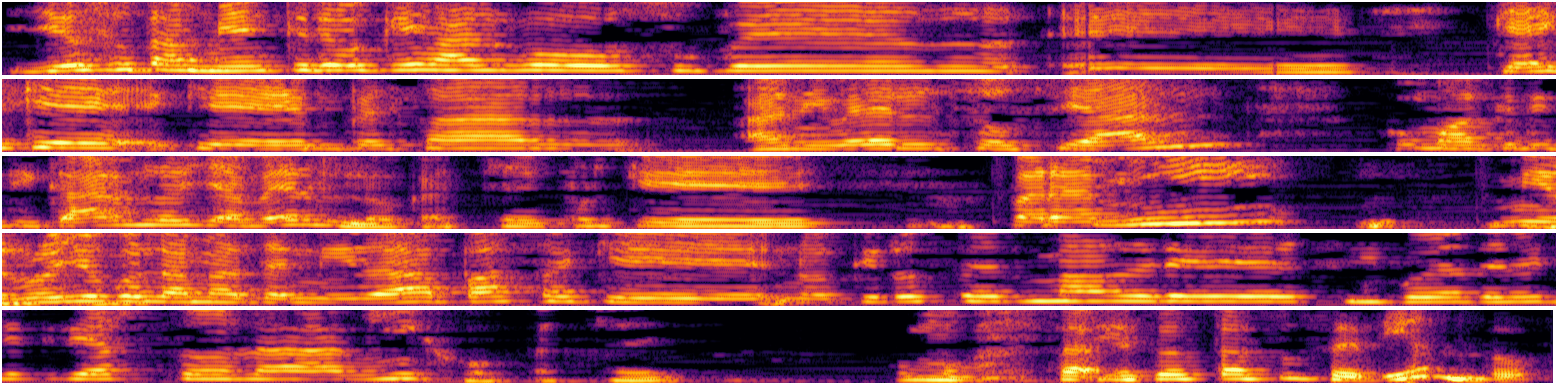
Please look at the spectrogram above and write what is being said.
y eso también creo que es algo súper eh, que hay que, que empezar a nivel social como a criticarlo y a verlo, ¿cachai? Porque para mí, mi rollo con la maternidad pasa que no quiero ser madre si voy a tener que criar sola a mi hijo, ¿cachai? Como, O sea, eso está sucediendo.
